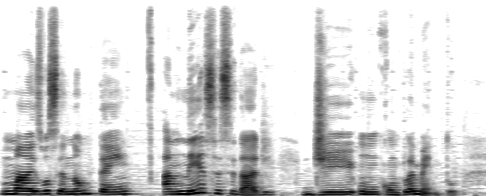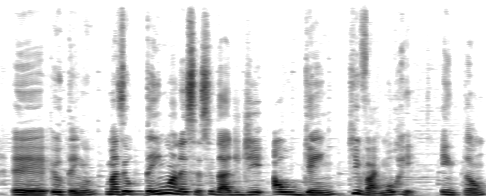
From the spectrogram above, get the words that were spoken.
mas você não tem a necessidade de um complemento. É, eu tenho, mas eu tenho a necessidade de alguém que vai morrer. Então,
